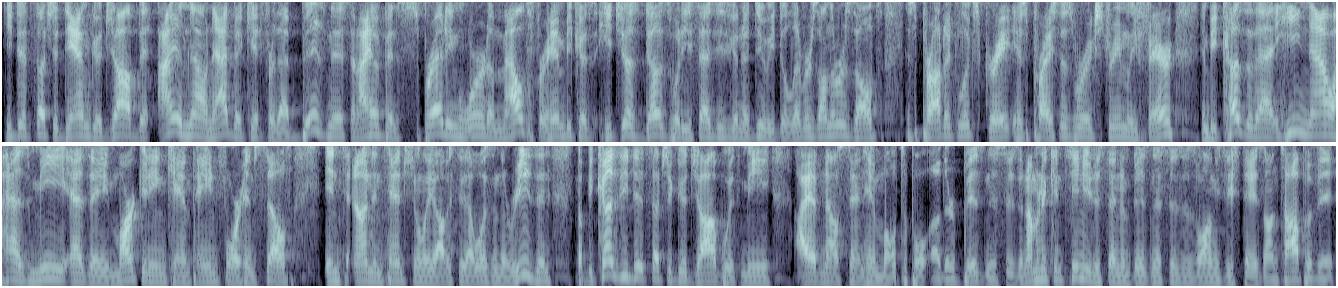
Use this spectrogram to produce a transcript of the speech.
He did such a damn good job that I am now an advocate for that business, and I have been spreading word of mouth for him because he just does what he says he's going to do. He delivers on the results. His product looks great. His prices were extremely fair, and because of that, he now has me as a marketing campaign for himself unintentionally. Obviously, that wasn't the reason, but because he did such a good job with me, I have now sent him multiple other businesses, and I'm going to continue to send him businesses as long as he stays on top of it.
